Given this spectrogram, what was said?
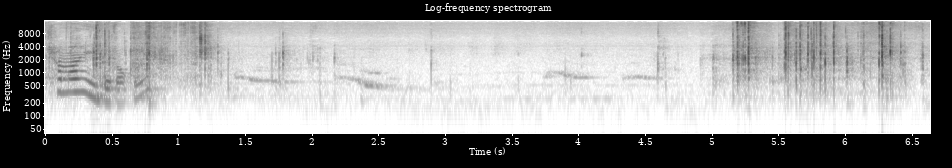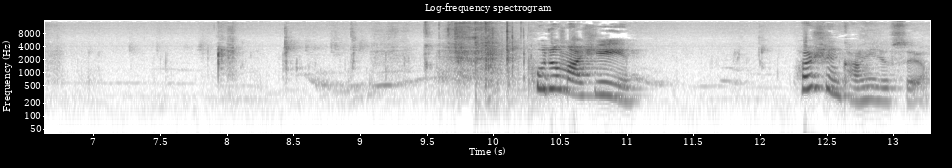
천 원이더라고요. 포도 맛이 훨씬 강해졌어요.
